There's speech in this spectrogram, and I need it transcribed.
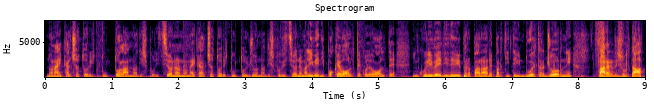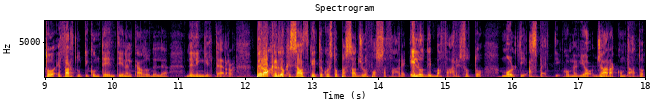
non hai calciatori tutto l'anno a disposizione, non hai calciatori tutto il giorno a disposizione, ma li vedi poche volte, quelle volte in cui li vedi devi preparare partite in due o tre giorni, fare il risultato e far tutti contenti nel caso del, dell'Inghilterra. Però credo che Southgate questo passaggio lo possa fare e lo debba fare sotto molti aspetti, come vi ho già raccontato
